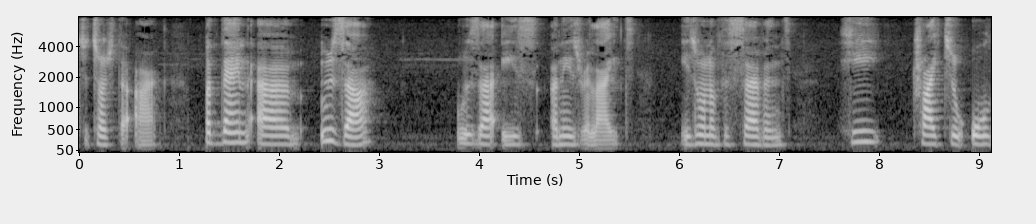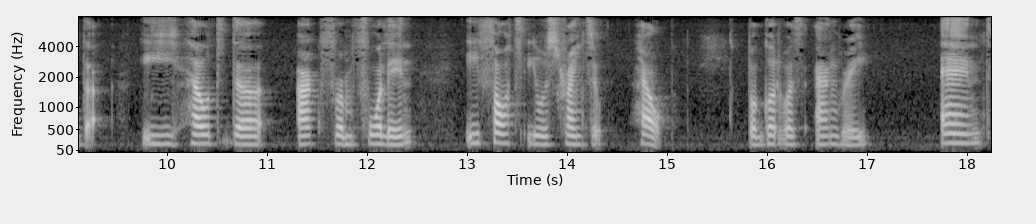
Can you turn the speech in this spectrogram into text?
to touch the ark. But then um, Uzzah, Uzzah is an Israelite. He's one of the servants. He tried to hold the, he held the ark from falling. He thought he was trying to help, but God was angry, and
